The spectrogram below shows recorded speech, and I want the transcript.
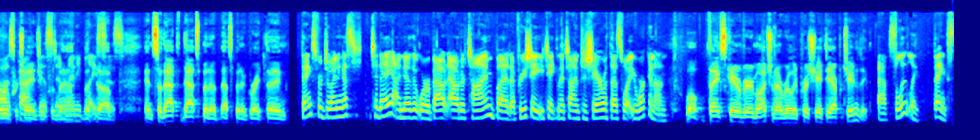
law room for practiced in that. many But, uh, places. and so that that's been a that's been a great thing. Thanks for joining us today. I know that we're about out of time, but appreciate you taking the time to share with us what you're working on. Well, thanks, Karen, very much, and I really appreciate the opportunity. Absolutely. Thanks.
